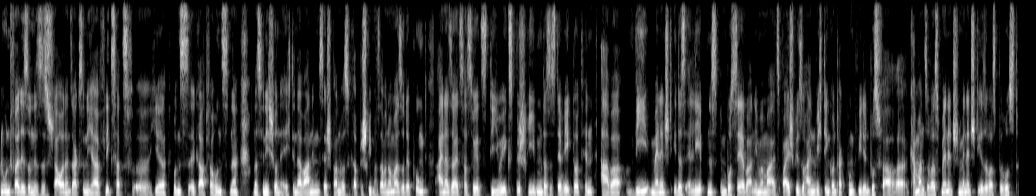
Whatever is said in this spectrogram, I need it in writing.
ein Unfall ist und es ist Stau, dann sagst du nicht, ja, Flix hat's äh, hier uns äh, gerade verhunzt. Ne? Und das finde ich schon echt in der Wahrnehmung sehr spannend, was du gerade beschrieben hast. Aber nochmal so der Punkt, einerseits hast du jetzt die UX beschrieben, das ist der Weg dorthin, aber wie managt ihr das Erlebnis im Bus selber? Nehmen wir mal als Beispiel so einen wichtigen Kontaktpunkt wie den Busfahrer. Kann man sowas managen? Managt ihr sowas bewusst?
